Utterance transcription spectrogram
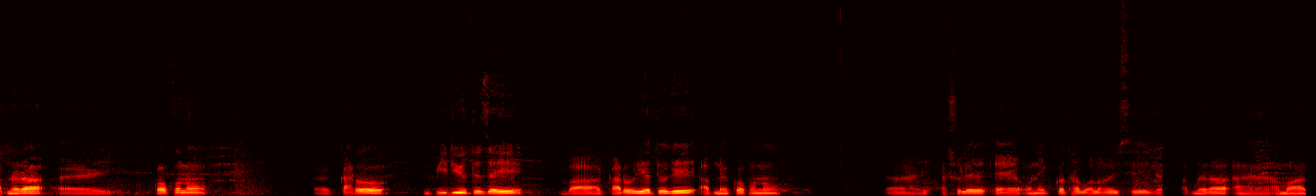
আপনারা কখনো কারও ভিডিওতে যাই বা কারও ইয়েতে গিয়ে আপনি কখনো আসলে অনেক কথা বলা হয়েছে। আপনারা আমার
